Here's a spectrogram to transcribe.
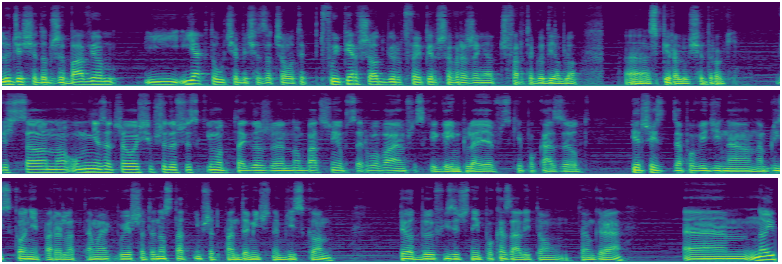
ludzie się dobrze bawią. I jak to u ciebie się zaczęło? Ty, twój pierwszy odbiór, twoje pierwsze wrażenia czwartego Diablo Spiralu się drogi? Wiesz co, no u mnie zaczęło się przede wszystkim od tego, że no bacznie obserwowałem wszystkie gameplaye, wszystkie pokazy od pierwszej zapowiedzi na, na BlizzConie parę lat temu, jak był jeszcze ten ostatni przedpandemiczny BlizzCon, gdzie odbył fizycznie i pokazali tą, tę grę. Um, no i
